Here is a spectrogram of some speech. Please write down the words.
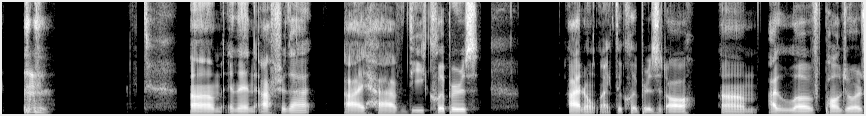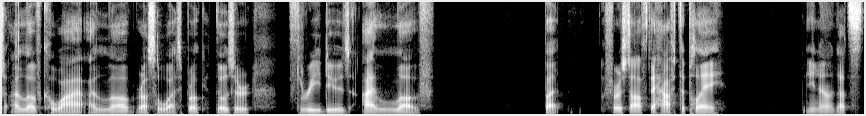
um and then after that, I have the Clippers. I don't like the Clippers at all. Um, I love Paul George. I love Kawhi. I love Russell Westbrook. Those are three dudes I love. But first off, they have to play. You know, that's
